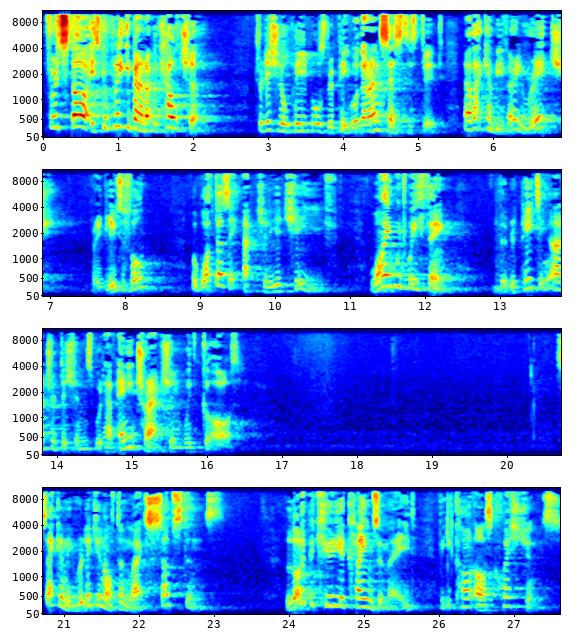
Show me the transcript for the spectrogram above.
For a start, it's completely bound up with culture. Traditional peoples repeat what their ancestors did. Now, that can be very rich, very beautiful, but what does it actually achieve? Why would we think that repeating our traditions would have any traction with God? Secondly, religion often lacks substance. A lot of peculiar claims are made, but you can't ask questions.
